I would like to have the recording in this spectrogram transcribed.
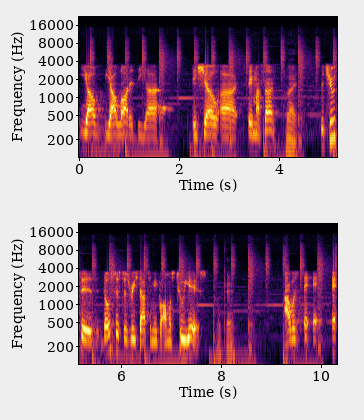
y'all y'all lauded the uh, the show uh, Save My Son. Right. The truth is, those sisters reached out to me for almost two years. Okay. I was, a- a- a-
